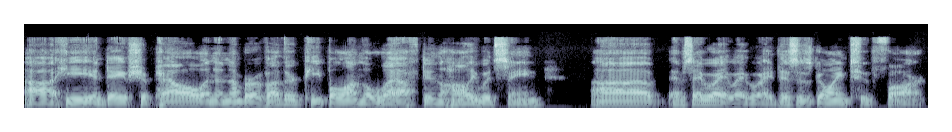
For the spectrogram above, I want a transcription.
uh, he and Dave Chappelle and a number of other people on the left in the Hollywood scene uh, have said, wait, wait, wait, this is going too far.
